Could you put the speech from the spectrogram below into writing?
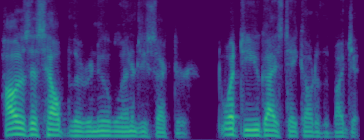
How does this help the renewable energy sector? What do you guys take out of the budget?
